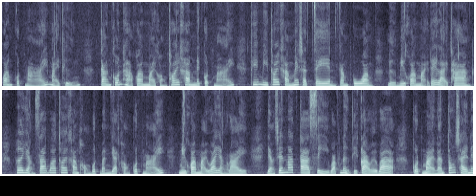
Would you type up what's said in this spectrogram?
ความกฎหมายหมายถึง การค้นหาความหมายของถ้อยคำในกฎหมาย ที่มีถ้อยคำไม่ชัดเจนกำกวม หรือมีความหมายได้หลายทาง เพื่ออย่างทราบว่าถ้อยคำของบทบัญญัติของกฎหมาย มีความหมายว่าอย่างไร อย่างเช่นมาตรา 4 วรรคหนึ่งที่กล่าวไว้ว่า กฎหมายนั้นต้องใช้ใน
